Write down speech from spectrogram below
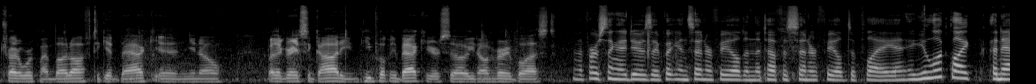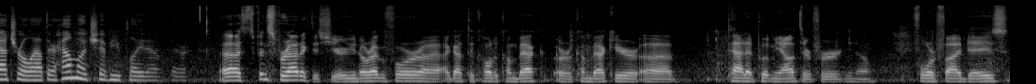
try to work my butt off to get back. And you know, by the grace of God, he, he put me back here. So you know, I'm very blessed. And the first thing they do is they put you in center field in the toughest center field to play, and you look like a natural out there. How much have you played out there? Uh, it's been sporadic this year. You know, right before uh, I got the call to come back or come back here, uh, Pat had put me out there for you know four or five days.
